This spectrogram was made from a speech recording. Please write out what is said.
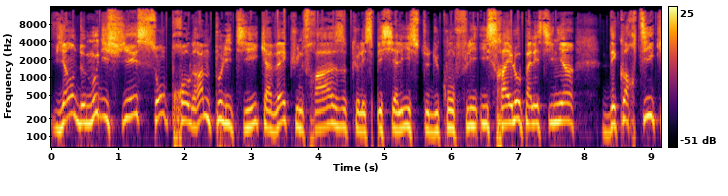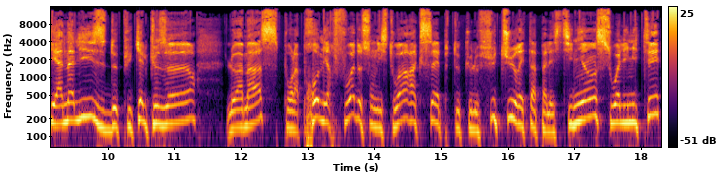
vient de modifier son programme politique avec une phrase que les spécialistes du conflit israélo-palestinien décortiquent et analysent depuis quelques heures. Le Hamas, pour la première fois de son histoire, accepte que le futur État palestinien soit limité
